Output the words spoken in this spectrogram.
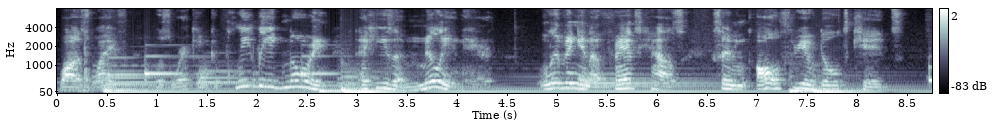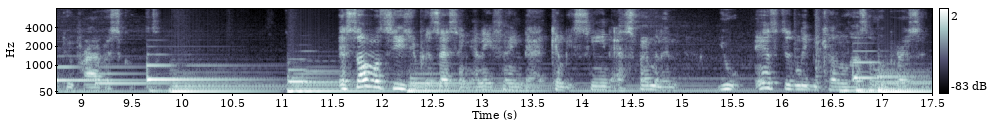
while his wife was working, completely ignoring that he's a millionaire living in a fancy house, sending all three of those kids to private schools. If someone sees you possessing anything that can be seen as feminine, you instantly become less of a person.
